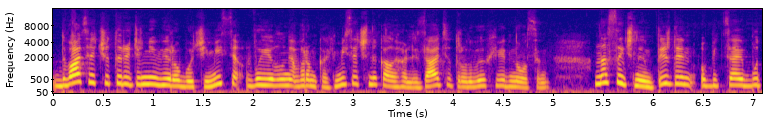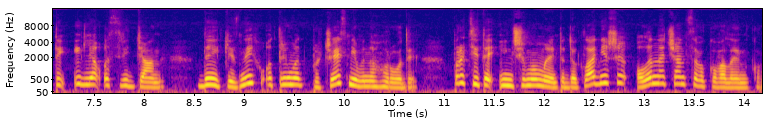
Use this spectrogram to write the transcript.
24 тіньові робочі місця виявлені в рамках місячника легалізації трудових відносин. Насичний тиждень обіцяє бути і для освітян. Деякі з них отримають почесні винагороди. Про ці та інші моменти докладніше Олена Чанцева-Коваленко.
